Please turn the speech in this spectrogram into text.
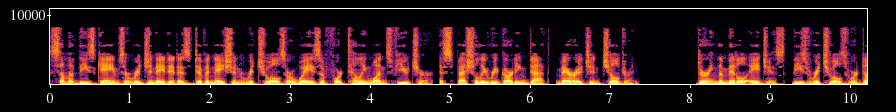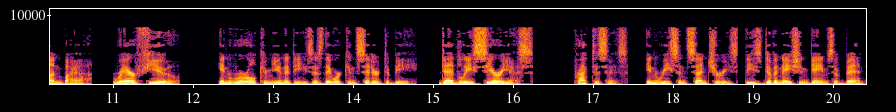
Some of these games originated as divination rituals or ways of foretelling one's future, especially regarding death, marriage and children. During the Middle Ages, these rituals were done by a rare few in rural communities as they were considered to be deadly serious practices. In recent centuries, these divination games have been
